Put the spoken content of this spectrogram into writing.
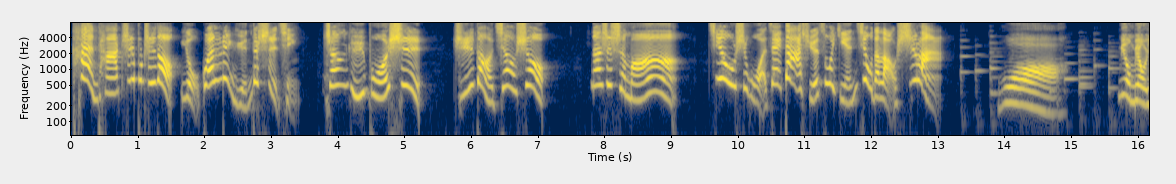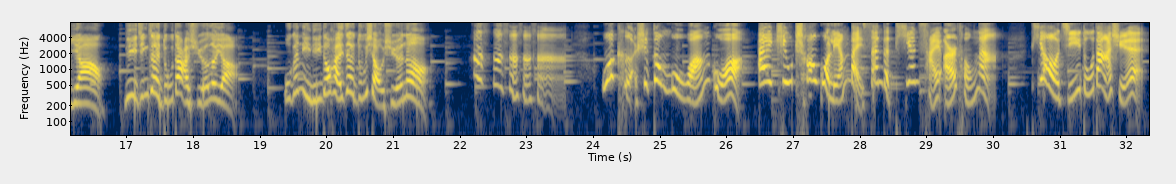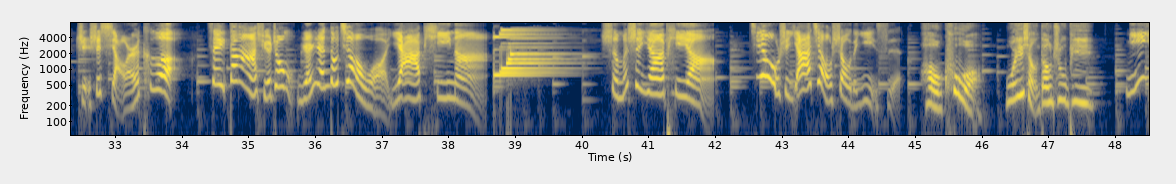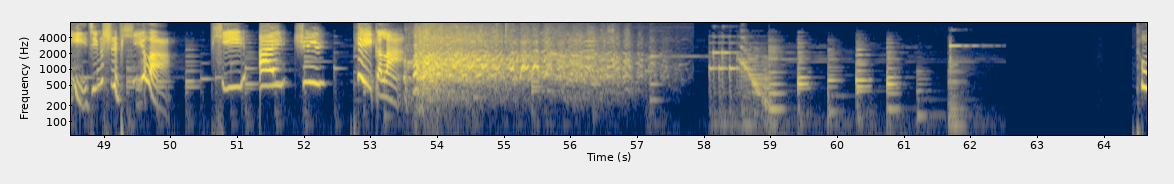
看他知不知道有关绿云的事情。章鱼博士，指导教授，那是什么啊？就是我在大学做研究的老师啦。哇，妙妙鸭，你已经在读大学了呀？我跟妮妮都还在读小学呢。哈哈哈哈哈。我可是动物王国 IQ 超过两百三的天才儿童呢，跳级读大学只是小儿科，在大学中人人都叫我鸭批呢。什么是鸭批呀？就是鸭教授的意思。好酷哦！我也想当猪批。你已经是批了，P I G。pig 啦！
